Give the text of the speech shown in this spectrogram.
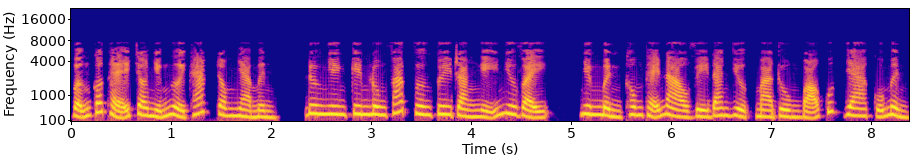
vẫn có thể cho những người khác trong nhà mình. Đương nhiên Kim Luân Pháp Vương tuy rằng nghĩ như vậy, nhưng mình không thể nào vì đan dược mà ruồng bỏ quốc gia của mình.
